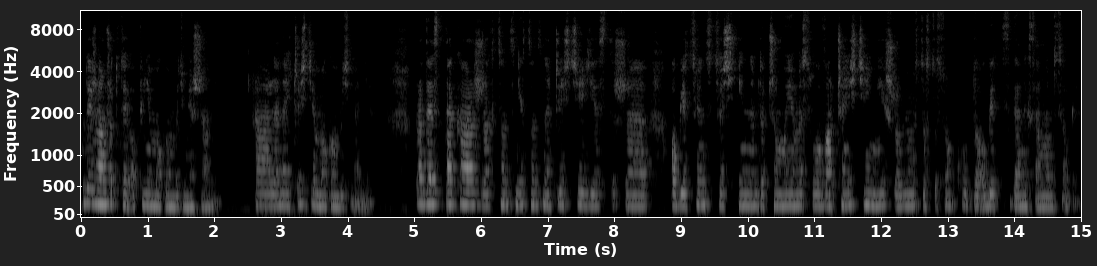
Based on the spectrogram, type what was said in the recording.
Podejrzewam, że tutaj opinie mogą być mieszane, ale najczęściej mogą być na nie. Prawda jest taka, że chcąc, nie chcąc, najczęściej jest, że obiecując coś innym, dotrzymujemy słowa częściej niż robimy to w stosunku do obietnic danych samym sobie.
